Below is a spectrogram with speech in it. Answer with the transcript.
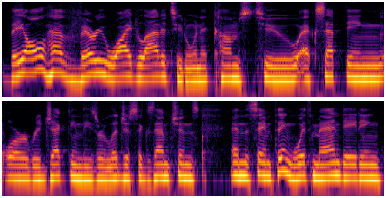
they all have very wide latitude when it comes to accepting or rejecting these religious exemptions. And the same thing with mandating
